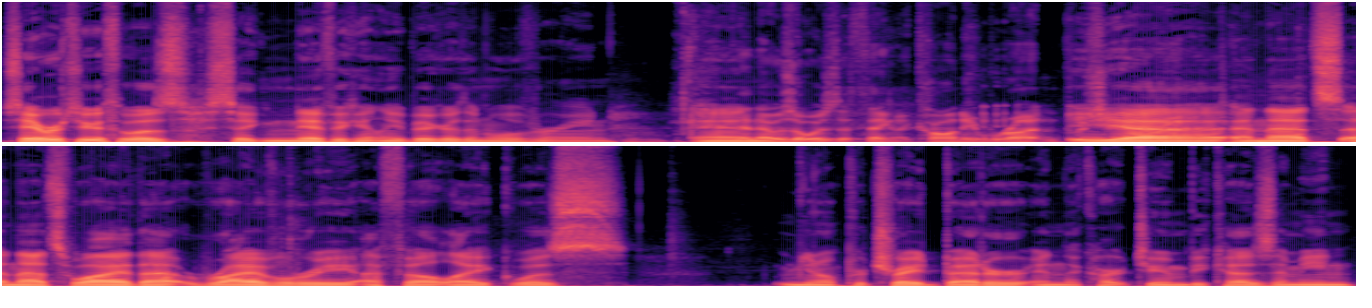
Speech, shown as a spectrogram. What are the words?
Sabretooth was significantly bigger than Wolverine, and, And, that was always the thing, like calling him runt and pushing yeah, and that's and that's why that rivalry I felt like was, you know, portrayed better in the cartoon because I mean,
